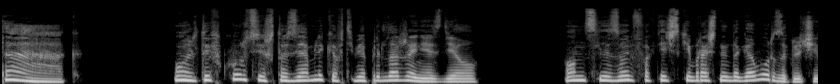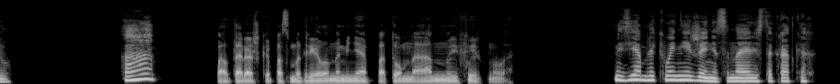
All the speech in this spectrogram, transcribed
так. Оль, ты в курсе, что Зябликов тебе предложение сделал? Он с Лизой фактически брачный договор заключил». «А?» Полторашка посмотрела на меня, потом на Анну и фыркнула. Зябликова не женится на аристократках».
